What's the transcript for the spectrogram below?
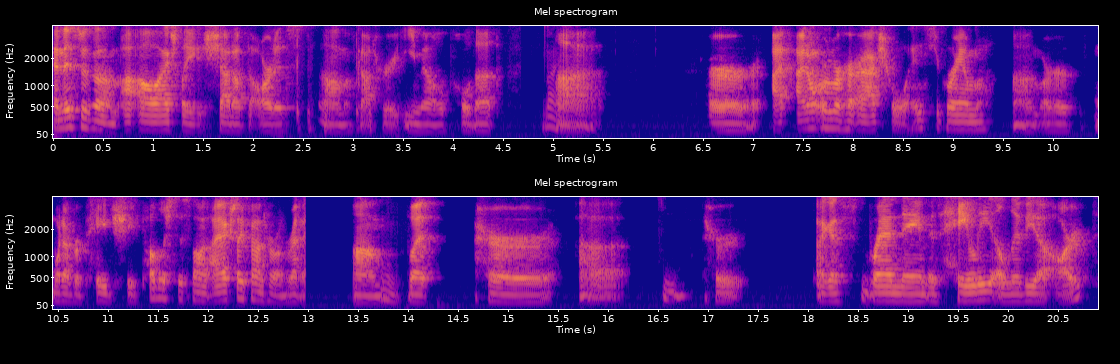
And this was um, I'll actually shout out the artist. Um, I've got her email pulled up. Nice. Uh, her I, I don't remember her actual Instagram um, or whatever page she published this on. I actually found her on Reddit. Um, Hmm. but her uh, her I guess brand name is Haley Olivia Art.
